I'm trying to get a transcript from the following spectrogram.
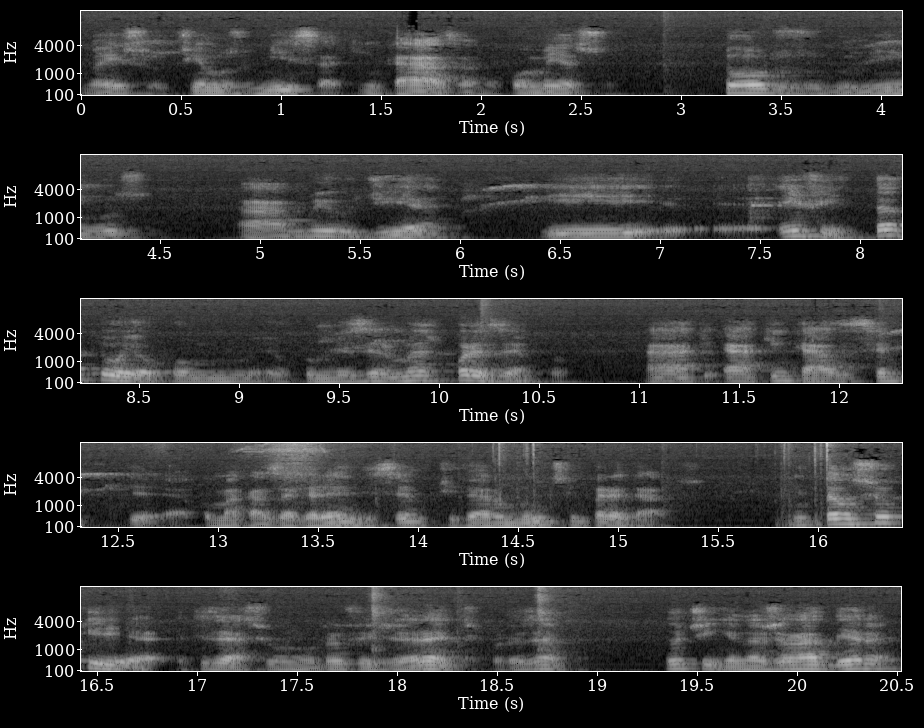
não é isso? Tínhamos missa aqui em casa, no começo, todos os domingos, a meio-dia, e, enfim, tanto eu como, eu como minhas irmãs, por exemplo, aqui, em casa, sempre, como a casa é grande, sempre tiveram muitos empregados. Então, se eu queria, quisesse um refrigerante, por exemplo, eu tinha que ir na geladeira,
